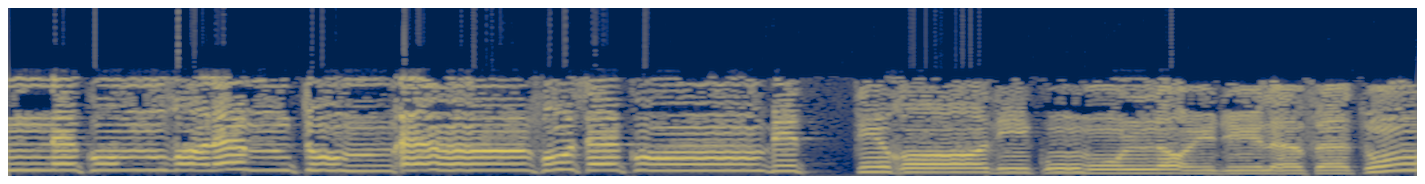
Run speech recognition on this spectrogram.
إنكم ظلمتم أنفسكم باتخاذكم العجل فتوبوا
